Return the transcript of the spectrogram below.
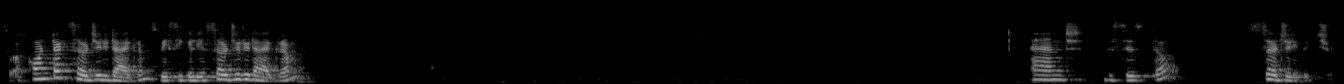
So a contact surgery diagram is basically a surgery diagram and this is the surgery picture.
